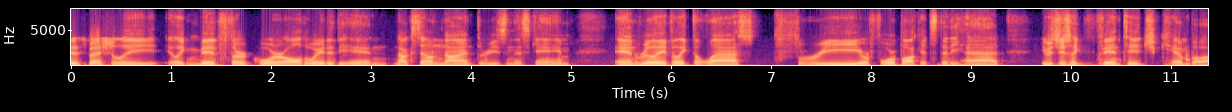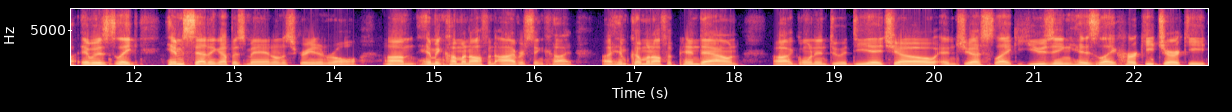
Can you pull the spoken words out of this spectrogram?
especially like mid third quarter all the way to the end. Knocks down nine threes in this game, and really like the last three or four buckets that he had, it was just like vintage Kemba. It was like him setting up his man on a screen and roll, um, him and coming off an Iverson cut, uh, him coming off a pin down. Uh, going into a DHO and just like using his like herky jerky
